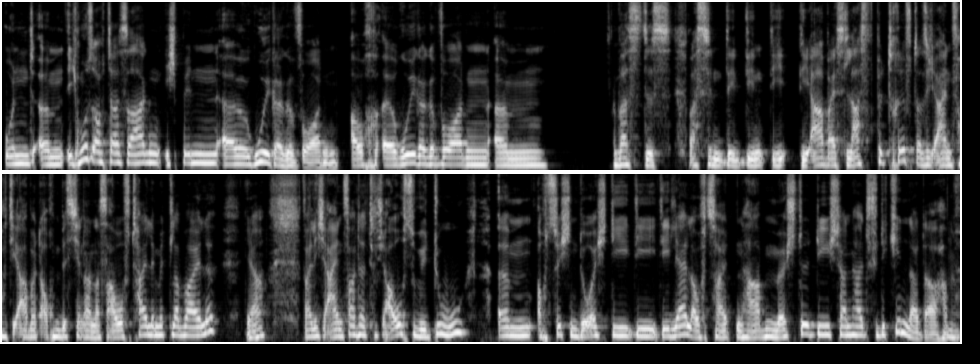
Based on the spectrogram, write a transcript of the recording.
und ähm, ich muss auch da sagen, ich bin äh, ruhiger geworden, auch äh, ruhiger geworden. Ähm, was das, was den, die, die, die Arbeitslast betrifft, dass ich einfach die Arbeit auch ein bisschen anders aufteile mittlerweile, ja, weil ich einfach natürlich auch so wie du ähm, auch zwischendurch die die die Leerlaufzeiten haben möchte, die ich dann halt für die Kinder da habe. Ja.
